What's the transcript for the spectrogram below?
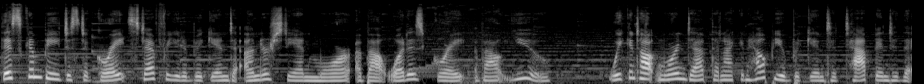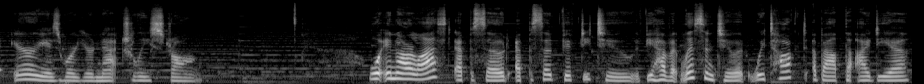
This can be just a great step for you to begin to understand more about what is great about you. We can talk more in depth and I can help you begin to tap into the areas where you're naturally strong. Well, in our last episode, episode 52, if you haven't listened to it, we talked about the idea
